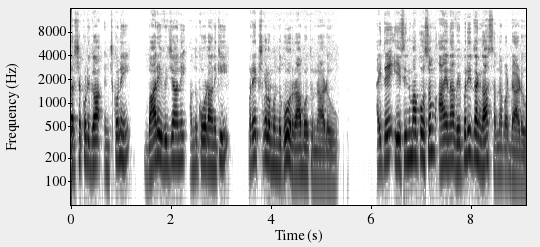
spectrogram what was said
దర్శకుడిగా ఎంచుకొని భారీ విజయాన్ని అందుకోవడానికి ప్రేక్షకుల ముందుకు రాబోతున్నాడు. అయితే ఈ సినిమా కోసం ఆయన విపరీతంగా సన్నబడ్డాడు.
